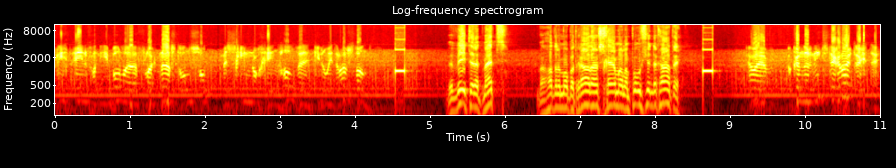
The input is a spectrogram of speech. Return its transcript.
vliegt een van die bollen vlak naast ons op misschien nog geen halve kilometer afstand. We weten het met. We hadden hem op het radarscherm al een poosje in de gaten. Ja, we kunnen er niets tegenuit richten.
